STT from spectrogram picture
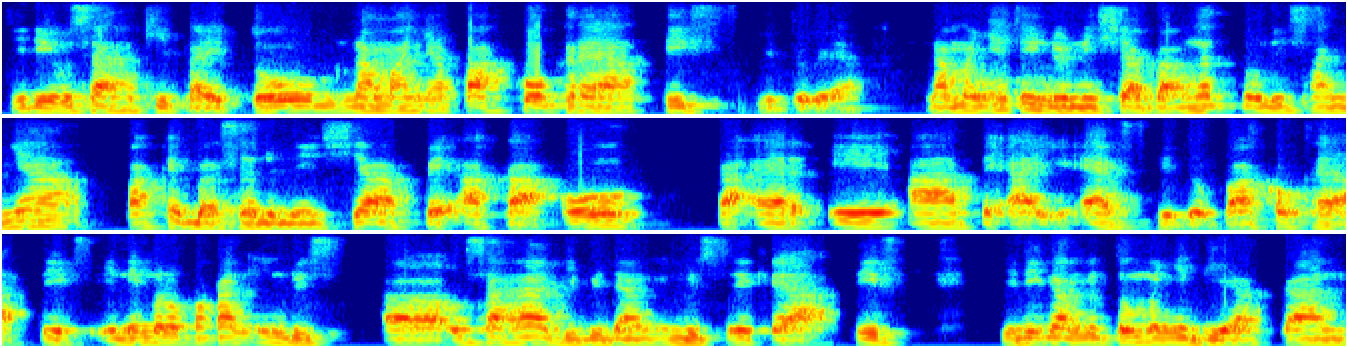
Jadi usaha kita itu namanya Pako Kreatif gitu ya. Namanya itu Indonesia banget tulisannya pakai bahasa Indonesia P A K O K R E A T A I F gitu. Pako Kreatif. Ini merupakan industri, uh, usaha di bidang industri kreatif. Jadi kami itu menyediakan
